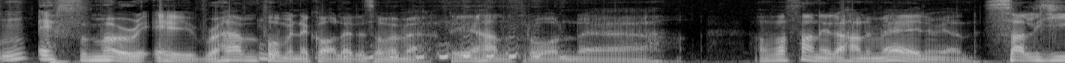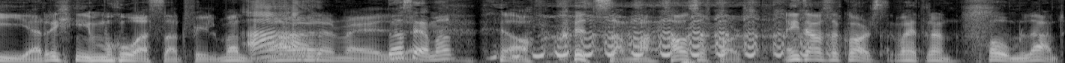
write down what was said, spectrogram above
Mm. F. Murray Abraham påminner Karl är det som är med. Det är han från... Eh, ja, vad fan är det han är med i nu igen? Salieri i Mozart-filmen. Ah, Han är med i, där ser man. Ja, skitsamma. House of Cards. Nej, inte House of Cards. Vad heter den? Homeland.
